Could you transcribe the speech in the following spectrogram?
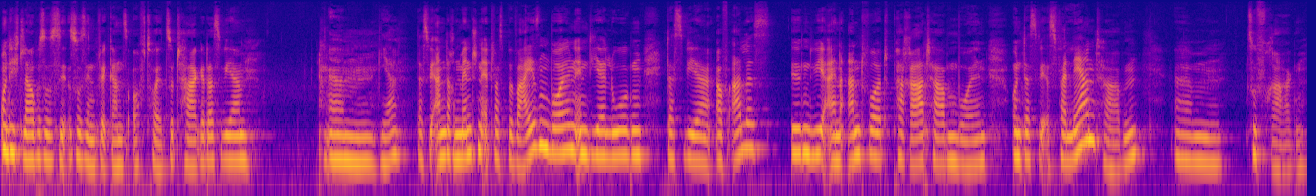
Und ich glaube, so, so sind wir ganz oft heutzutage, dass wir ähm, ja, dass wir anderen Menschen etwas beweisen wollen in Dialogen, dass wir auf alles irgendwie eine Antwort parat haben wollen und dass wir es verlernt haben, ähm, zu fragen.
